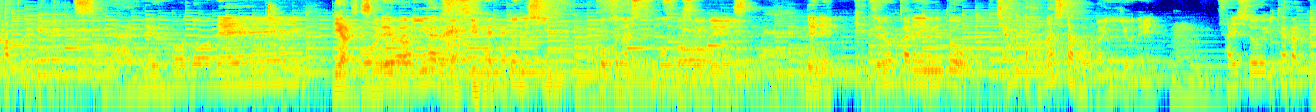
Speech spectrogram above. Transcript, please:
かということですなるほどね。リアルですねこれはリアルだし、本当に深刻な質問ですよね。でね、結論から言うと、ちゃんと話した方がいいよね。うん。最初痛かった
